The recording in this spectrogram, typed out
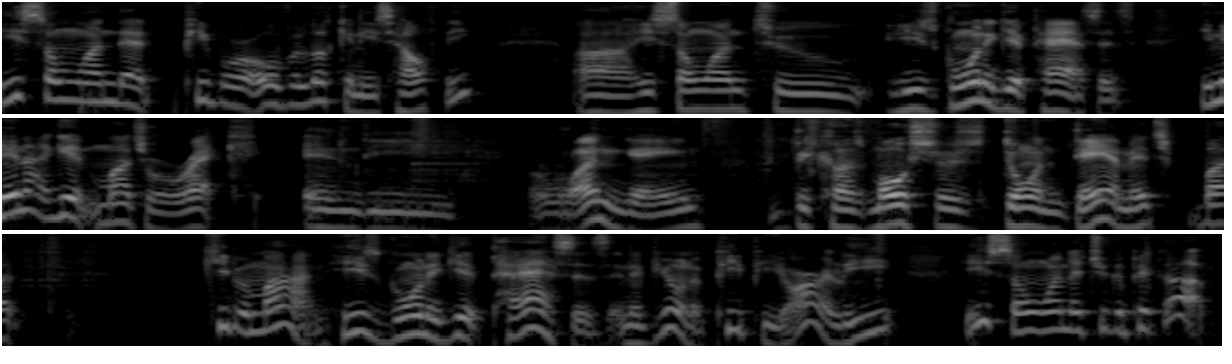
he's someone that people are overlooking. He's healthy. Uh, he's someone to he's going to get passes. He may not get much wreck in the run game because Mostert's doing damage, but keep in mind he's going to get passes. And if you're on a PPR lead, he's someone that you can pick up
